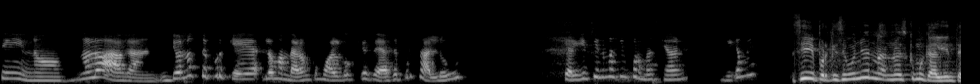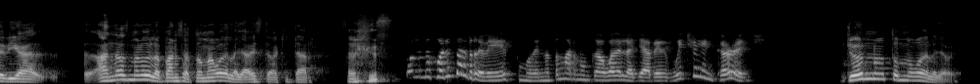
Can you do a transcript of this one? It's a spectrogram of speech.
Sí, no, no lo hagan. Yo no sé por qué lo mandaron como algo que se hace por salud. Si alguien tiene más información, dígame. Sí, porque según yo no, es como que alguien te diga, andas malo de la panza, toma agua de la llave y se te va a quitar, ¿sabes? O a lo mejor es al revés, como de no tomar nunca agua de la llave, which I encourage. Yo no tomo agua de la llave.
